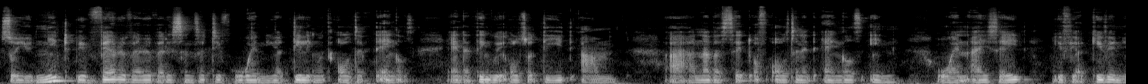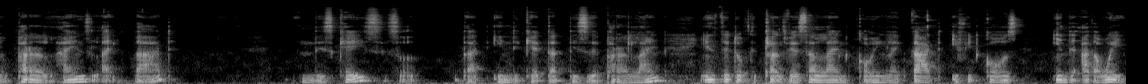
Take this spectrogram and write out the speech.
So you need to be very, very, very sensitive when you are dealing with alternate angles. And I think we also did um, uh, another set of alternate angles in. When I said if you are given your parallel lines like that, in this case, so that indicate that this is a parallel line instead of the transversal line going like that if it goes in the other way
